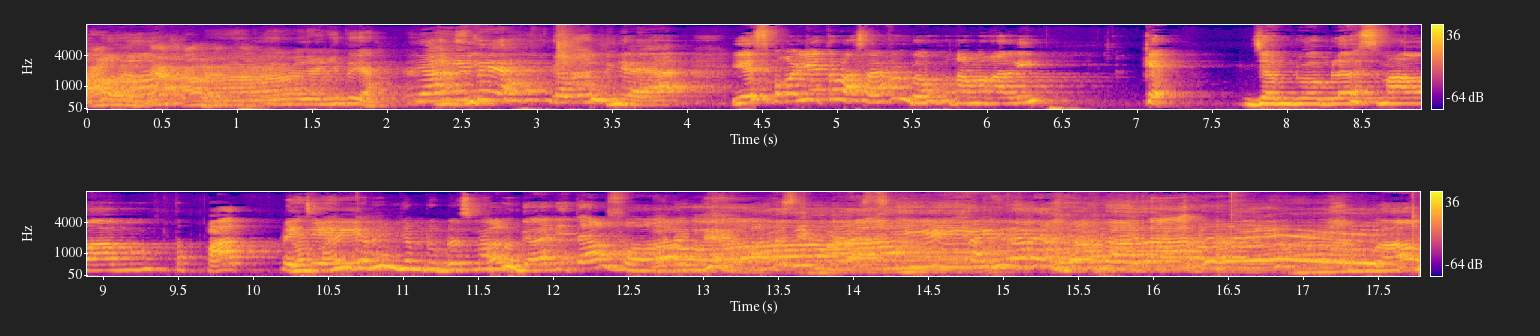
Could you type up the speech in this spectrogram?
awet ya awet Ah, yang itu ya? Yang itu ya, enggak Enggak. Yes, pokoknya itu lah saya kan baru pertama kali kayak jam 12 malam tepat Ngapain kalian jam 12 malam? Oh, enggak di telepon. Oh, di telepon. masih masih. Kira lebaran. Wow.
